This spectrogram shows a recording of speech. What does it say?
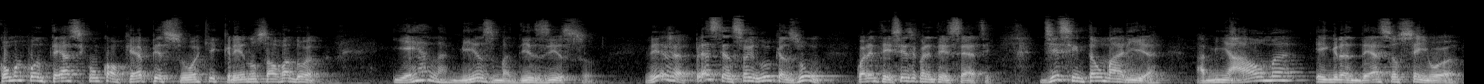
como acontece com qualquer pessoa que crê no Salvador. E ela mesma diz isso. Veja, preste atenção em Lucas 1, 46 e 47. Disse então Maria. A minha alma engrandece ao Senhor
